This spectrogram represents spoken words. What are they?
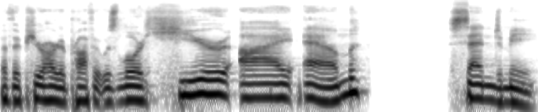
of the pure hearted prophet was, Lord, here I am, send me.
